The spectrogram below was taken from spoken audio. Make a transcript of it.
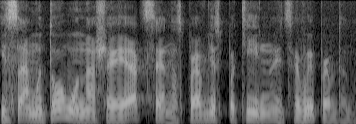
І саме тому наша реакція насправді спокійна, і це виправдано.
